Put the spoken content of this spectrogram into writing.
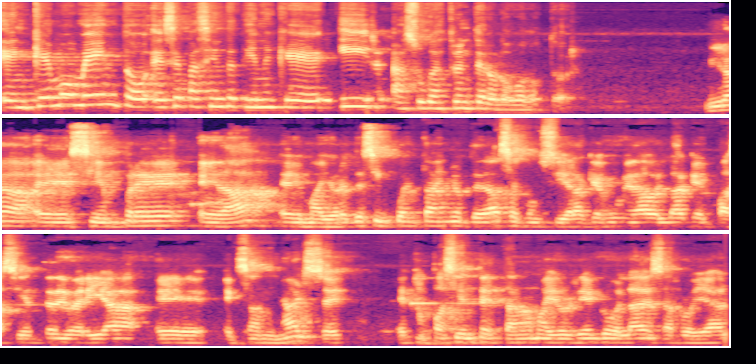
¿En qué momento ese paciente tiene que ir a su gastroenterólogo, doctor? Mira, eh, siempre edad, eh, mayores de 50 años de edad, se considera que es una edad, ¿verdad?, que el paciente debería examinarse. Estos pacientes están a mayor riesgo, ¿verdad?, de desarrollar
